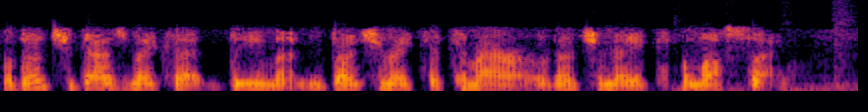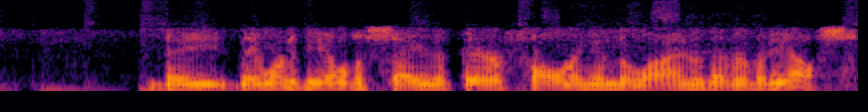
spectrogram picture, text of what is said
"Well, don't you guys make that Demon? Don't you make the Camaro? Don't you make the Mustang?" They they want to be able to say that they're falling into line with everybody else.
